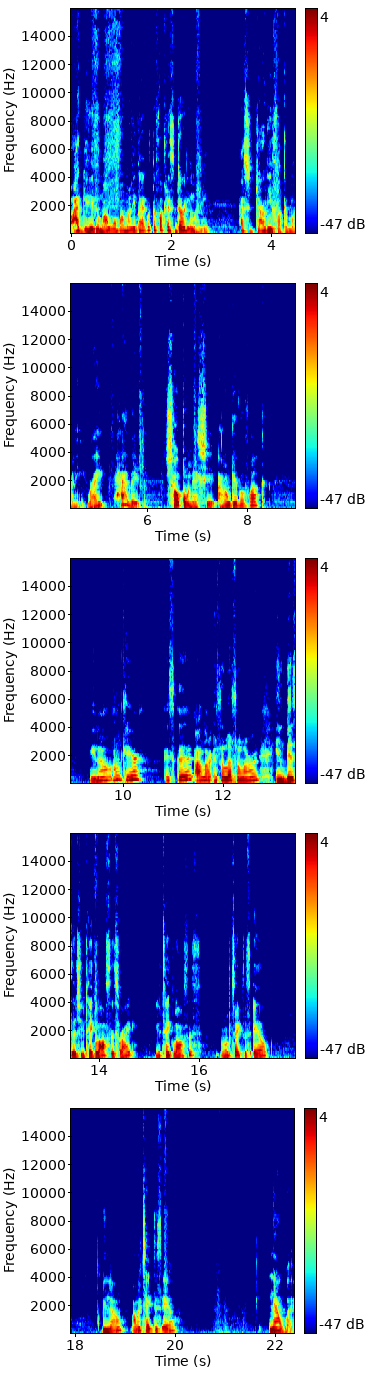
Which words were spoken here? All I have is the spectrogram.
I gave him, I want my money back. What the fuck? That's dirty money. That's dirty fucking money, right? Have it. Choke on that shit. I don't give a fuck. You know, I don't care. It's good. I learned it's a lesson learned. In business you take losses, right? You take losses. I'm gonna take this L. You know, I'm gonna take this L. Now what?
